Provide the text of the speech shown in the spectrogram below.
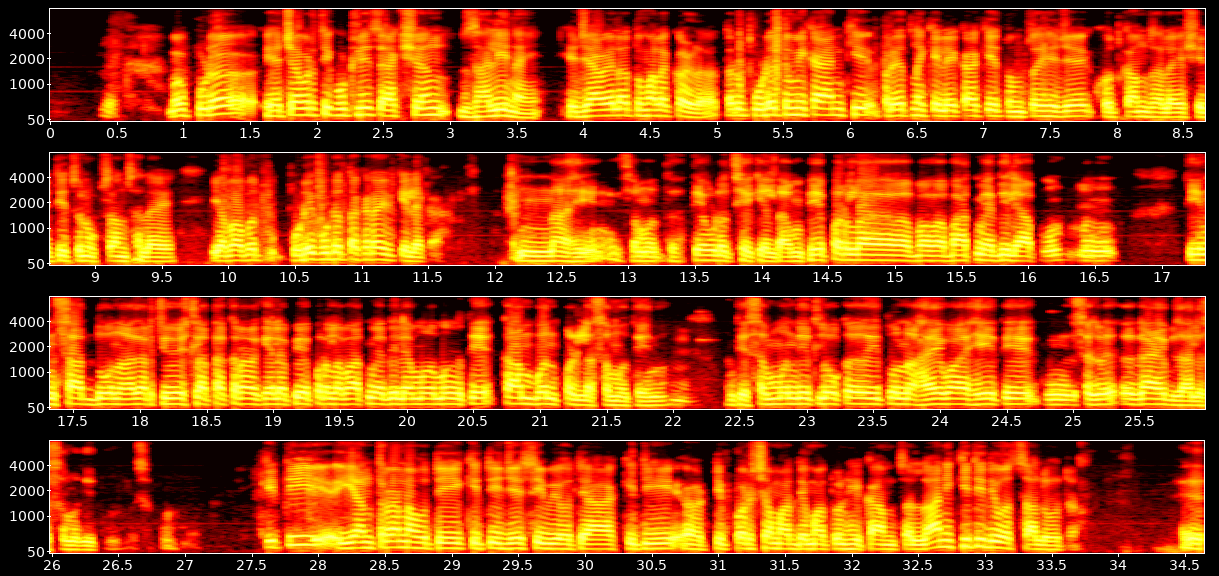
मग पुढं ह्याच्यावरती कुठलीच ऍक्शन झाली नाही. हे ज्या वेळेला तुम्हाला कळलं तर पुढे तुम्ही काय आणखी प्रयत्न केले का की तुमचं हे जे खोदकाम झालंय शेतीचं नुकसान झालंय याबाबत पुढे कुठं तक्रारी केल्या का? नाही समज तेवढंच हे केलं पेपरला बाबा बातम्या दिल्या आपण. मग तीन सात दोन हजार चोवीस ला तक्रार केल्या पेपरला बातम्या दिल्यामुळे मग ते काम बंद पडलं समज त्यांनी ते संबंधित लोक इथून हायवा हे ते सगळं गायब झालं समज इथून किती यंत्रणा होती किती जेसीबी होत्या किती टिप्परच्या माध्यमातून हे काम चाललं आणि किती दिवस चालू होतं? हे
